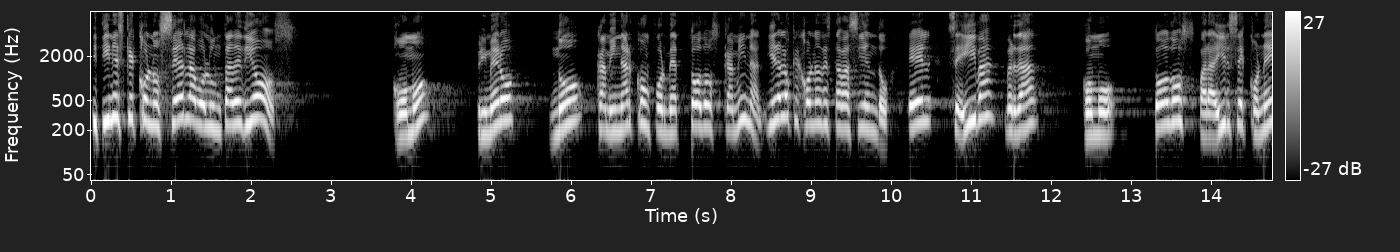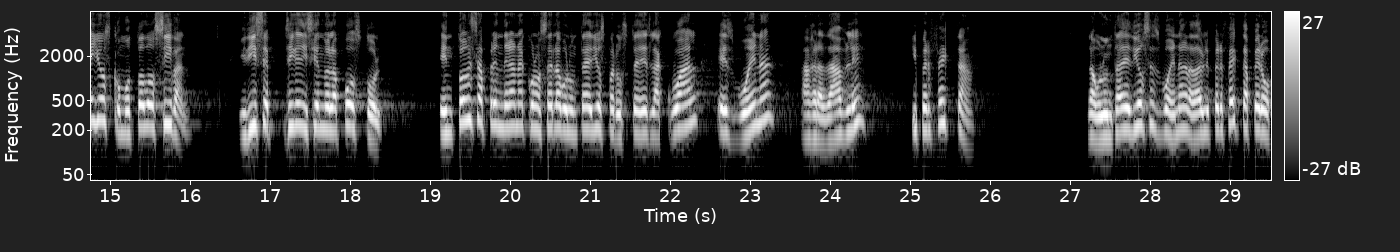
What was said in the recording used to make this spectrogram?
Y tienes que conocer la voluntad de Dios. ¿Cómo? Primero, no caminar conforme a todos caminan. Y era lo que Jonás estaba haciendo. Él se iba, ¿verdad? Como todos para irse con ellos como todos iban. Y dice, sigue diciendo el apóstol, entonces aprenderán a conocer la voluntad de Dios para ustedes, la cual es buena, agradable y perfecta. La voluntad de Dios es buena, agradable y perfecta, pero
